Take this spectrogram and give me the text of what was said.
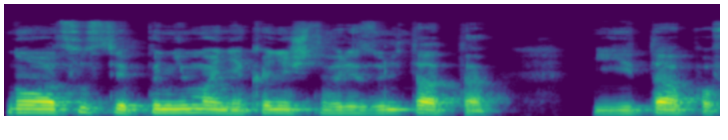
но отсутствие понимания конечного результата и этапов,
